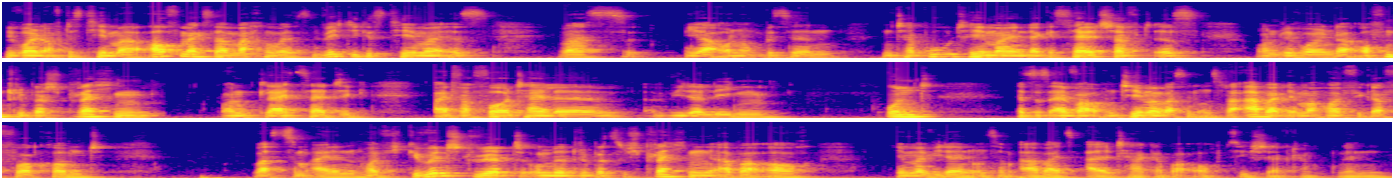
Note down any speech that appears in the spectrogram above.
Wir wollen auf das Thema aufmerksam machen, weil es ein wichtiges Thema ist, was ja auch noch ein bisschen ein Tabuthema in der Gesellschaft ist und wir wollen da offen drüber sprechen und gleichzeitig einfach Vorurteile widerlegen. Und es ist einfach auch ein Thema, was in unserer Arbeit immer häufiger vorkommt, was zum einen häufig gewünscht wird, um darüber zu sprechen, aber auch immer wieder in unserem Arbeitsalltag, aber auch psychische Erkrankungen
